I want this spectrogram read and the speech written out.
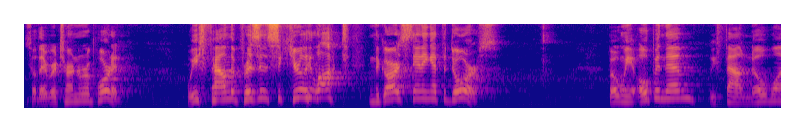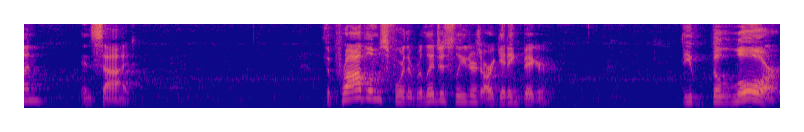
So they returned and reported. We found the prison securely locked and the guards standing at the doors. But when we opened them, we found no one inside. The problems for the religious leaders are getting bigger. The, the lore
